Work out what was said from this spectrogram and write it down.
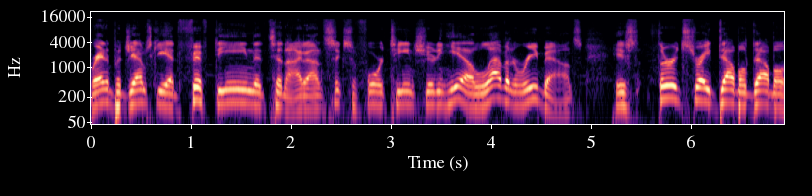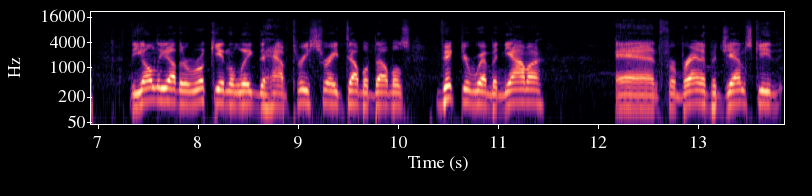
Brandon Podziemski had 15 tonight on 6 of 14 shooting. He had 11 rebounds, his third straight double double. The only other rookie in the league to have three straight double doubles, Victor Wembanyama. And for Brandon Podziemski,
